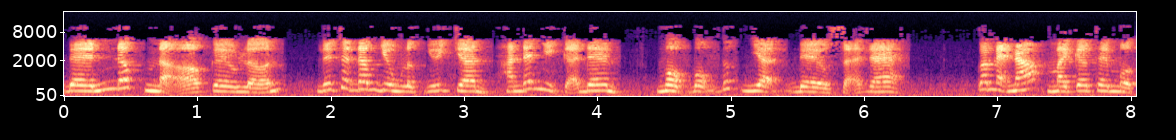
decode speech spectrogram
đến nức nở kêu lớn. Lý thịnh đông dùng lực dưới chân, hắn đã nhịn cả đêm, một bụng tức giận đều xả ra. Con mẹ nó, mày kêu thêm một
